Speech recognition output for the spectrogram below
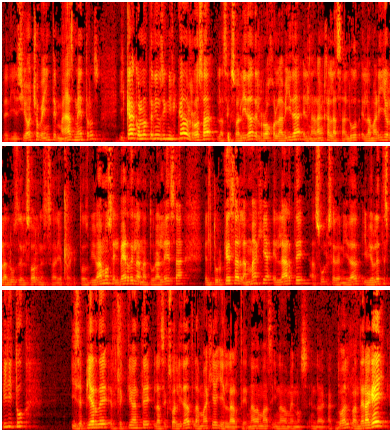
de 18, 20 más metros. Y cada color tenía un significado, el rosa la sexualidad, el rojo la vida, el naranja la salud, el amarillo la luz del sol necesaria para que todos vivamos, el verde la naturaleza, el turquesa la magia, el arte, azul serenidad y violeta espíritu. Y se pierde efectivamente la sexualidad, la magia y el arte, nada más y nada menos. En la actual bandera gay,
